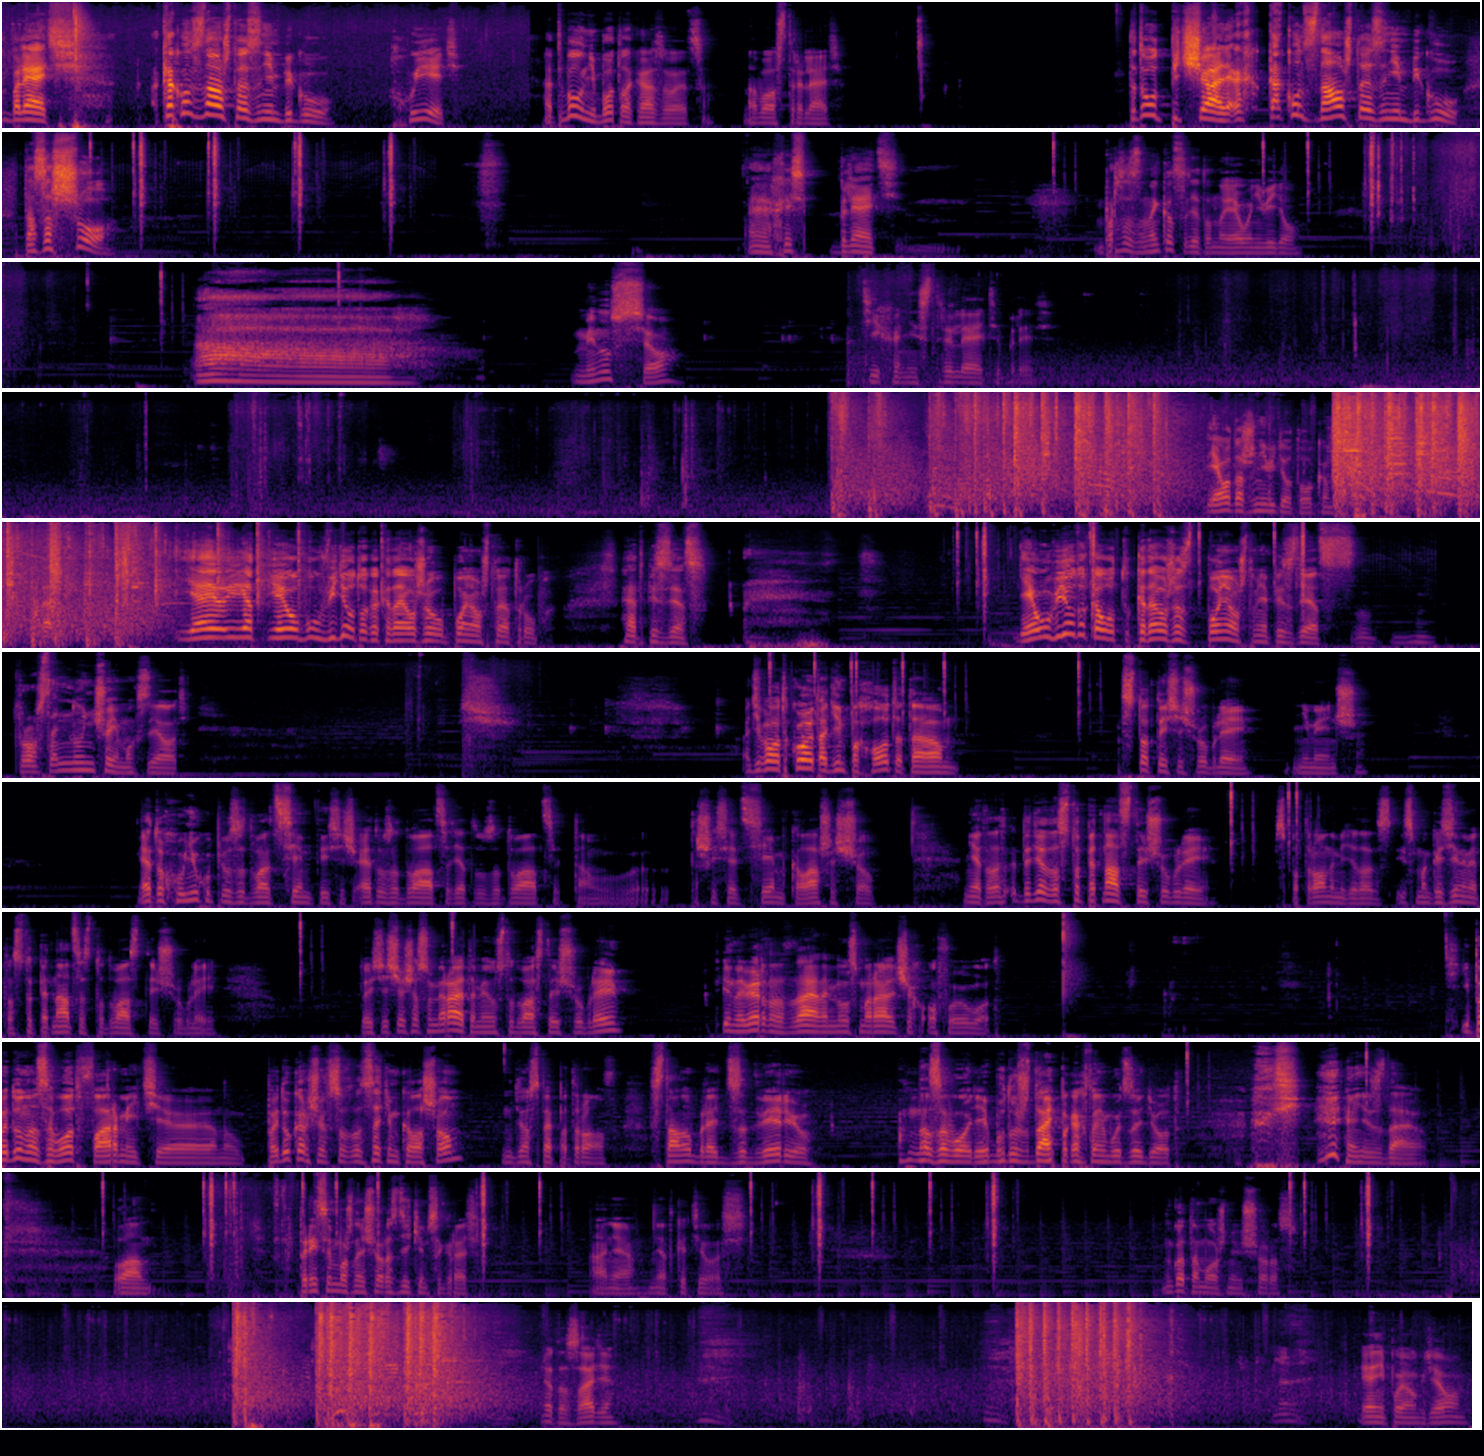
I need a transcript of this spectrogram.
Блять. Как он знал, что я за ним бегу? Охуеть. Это был не бот, оказывается. Надо было стрелять. Это вот печаль. Как он знал, что я за ним бегу? Да за что? Эх, если, блядь. Просто заныкался где-то, но я его не видел. А. Минус все. Тихо, не стреляйте, блядь. Я его даже не видел толком. Да. Я, я, я его увидел только, когда я уже понял, что я труп. Это пиздец. Я его увидел только вот, когда я уже понял, что у меня пиздец. Просто, ну, ничего не мог сделать. Типа вот вот один поход, это 100 тысяч рублей, не меньше. Эту хуйню купил за 27 тысяч, эту за 20, эту за 20, там, э, это 67, калаш еще. Нет, это где-то 115 тысяч рублей. С патронами где-то и с магазинами это 115-120 тысяч рублей. То есть, если я сейчас умираю, это минус 120 тысяч рублей. И, наверное, тогда я на минус моральчах оффую вот. И пойду на завод фармить, э, ну, пойду, короче, с, этим калашом, на 95 патронов, стану, блядь, за дверью на заводе и буду ждать, пока кто-нибудь зайдет. Я не знаю. Ладно. В принципе, можно еще раз диким сыграть. А, не, не откатилось. Ну-ка можно еще раз. Это сзади. Я не понял, где он.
